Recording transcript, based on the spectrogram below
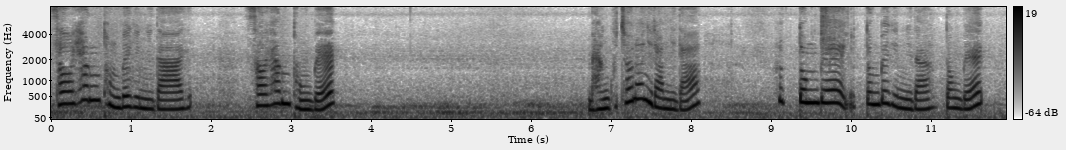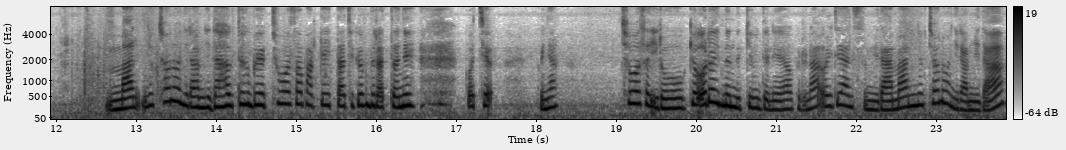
서향 동백입니다. 서향 동백 19,000원이랍니다. 흑동백, 흑동백입니다. 흑동백 16,000원이랍니다. 흑동백 추워서 밖에 있다 지금 들었더니 꽃이 그냥 추워서 이렇게 얼어 있는 느낌이 드네요. 그러나 얼지 않습니다. 16,000원이랍니다.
